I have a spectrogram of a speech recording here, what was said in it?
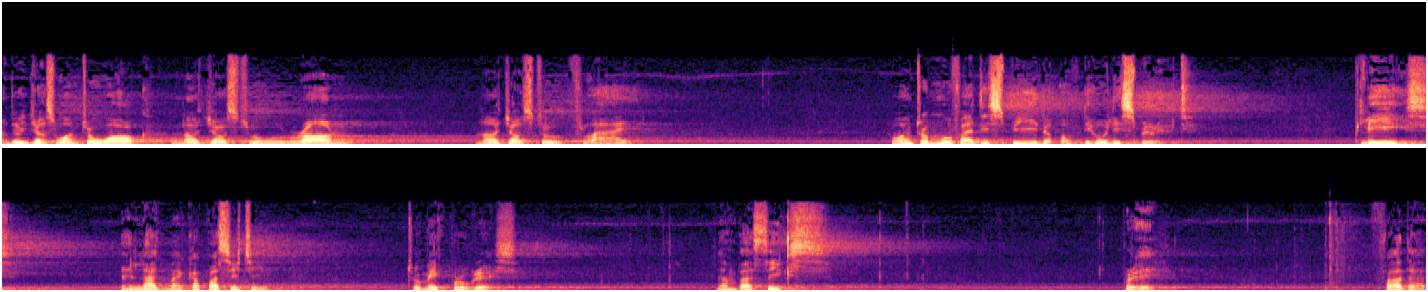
I don't just want to walk, not just to run, not just to fly. I want to move at the speed of the Holy Spirit. Please enlarge my capacity to make progress. Number six, pray. Father,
